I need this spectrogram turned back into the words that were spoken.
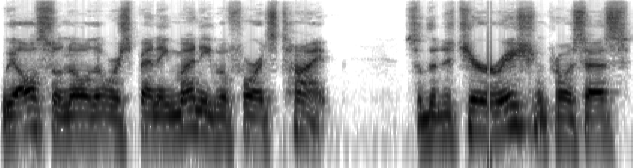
We also know that we're spending money before it's time. So the deterioration process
